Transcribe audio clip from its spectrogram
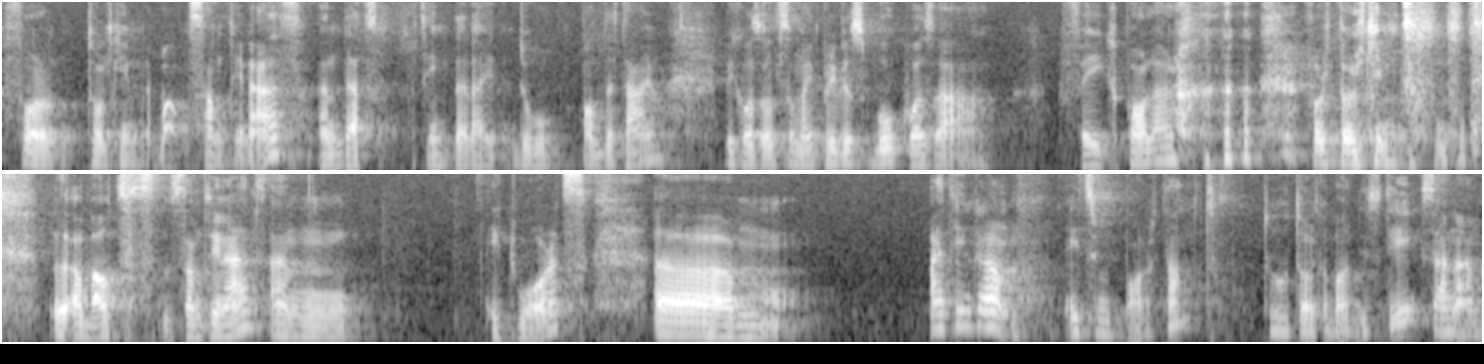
for talking about something else, and that's a thing that I do all the time, because also my previous book was a fake polar for talking about something else, and it works. Um, I think um, it's important to talk about these things, and um,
